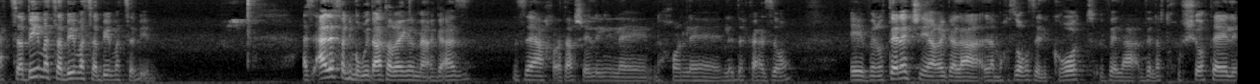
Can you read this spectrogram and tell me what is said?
עצבים, עצבים, עצבים, עצבים. אז א', אני מורידה את הרגל מהגז, זו ההחלטה שלי נכון לדקה זו, אה, ונותנת שנייה רגע למחזור הזה לקרות, ולתחושות האלה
